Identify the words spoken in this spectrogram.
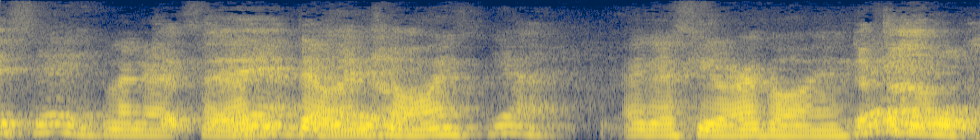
they say. Lynette said. Dylan's going. Yeah. I guess you are going. The battle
